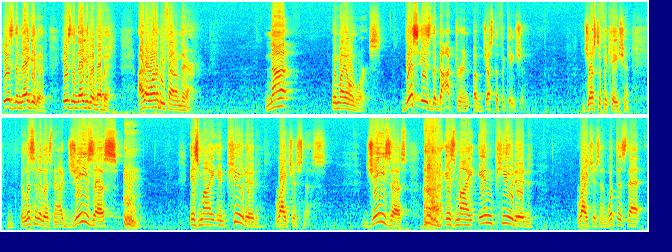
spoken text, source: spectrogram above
Here's the negative. Here's the negative of it. I don't want to be found there. Not with my own works. This is the doctrine of justification. Justification. Listen to this now. Jesus is my imputed righteousness. Jesus is my imputed righteousness. What does that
